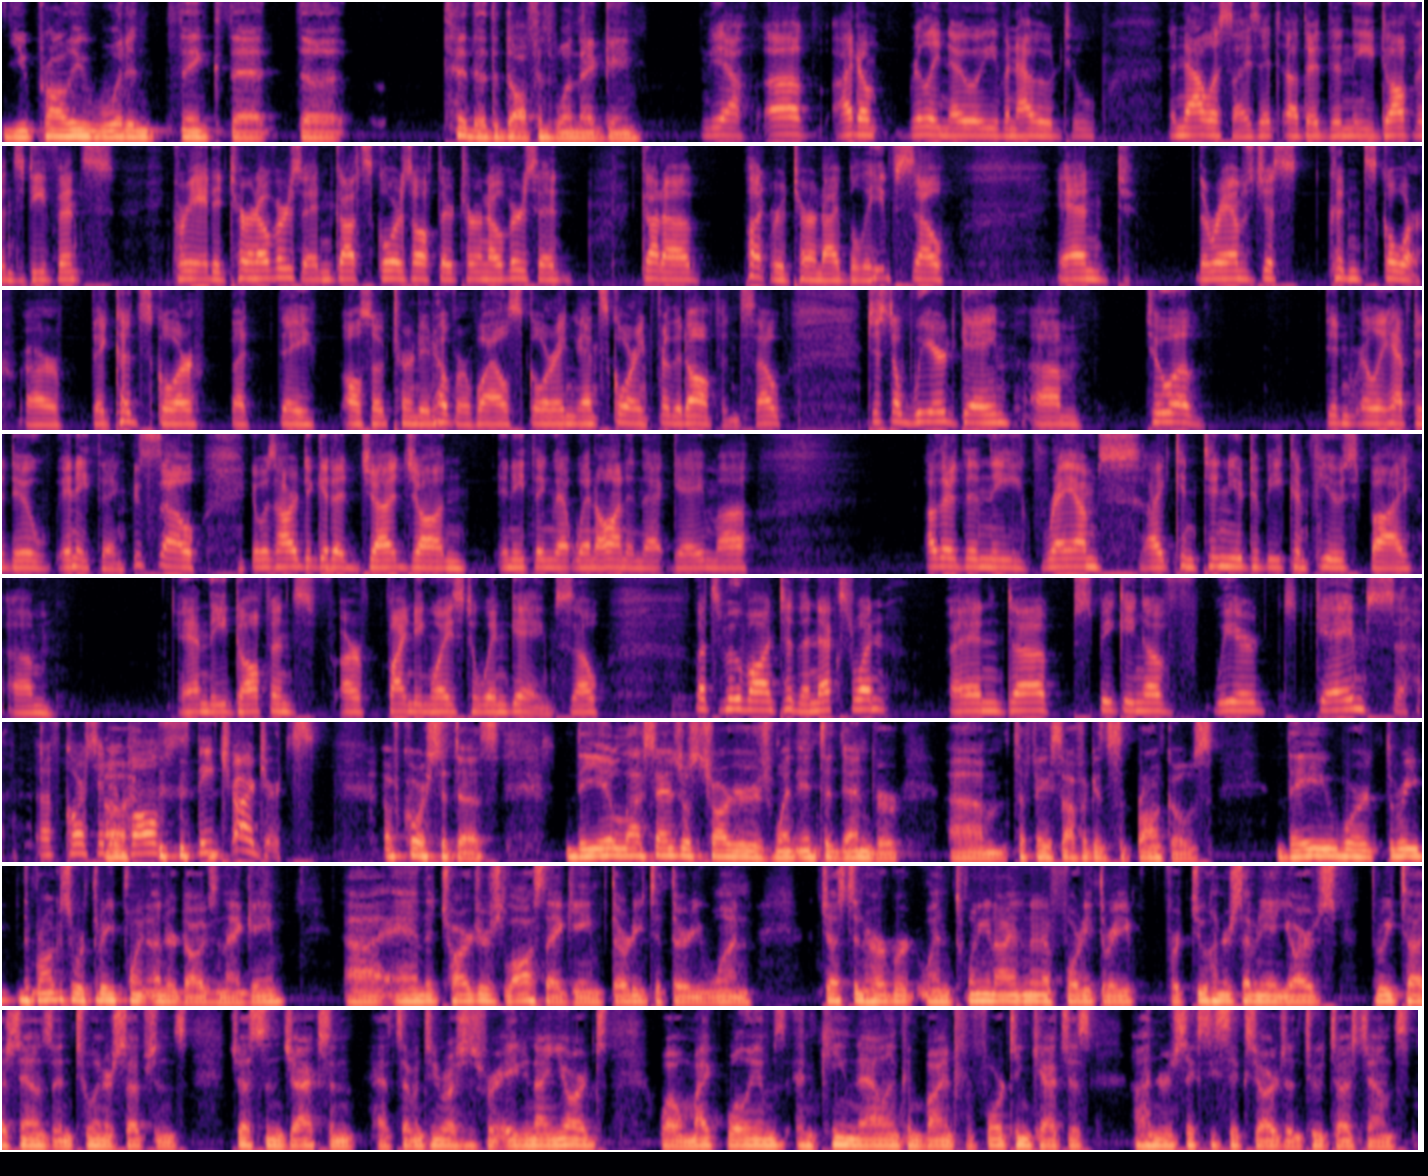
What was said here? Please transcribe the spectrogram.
you probably wouldn't think that the that the Dolphins won that game. Yeah, uh, I don't really know even how to analyze it other than the Dolphins' defense created turnovers and got scores off their turnovers and got a punt return, I believe. So, and the Rams just couldn't score, or they could score, but they also turned it over while scoring and scoring for the Dolphins. So, just a weird game. Um, Tua didn't really have to do anything. So it was hard to get a judge on anything that went on in that game. Uh, other than the Rams, I continue to be confused by. Um, and the Dolphins are finding ways to win games. So let's move on to the next one. And uh, speaking of weird games, uh, of course, it oh. involves the Chargers. Of course, it does. The Los Angeles Chargers went into Denver um, to face off against the Broncos. They were three. The Broncos were three point underdogs in that game, uh, and the Chargers lost that game thirty to thirty one. Justin Herbert went twenty nine of forty three for two hundred seventy eight yards, three touchdowns, and two interceptions. Justin Jackson had seventeen rushes for eighty nine yards, while Mike Williams and Keenan Allen combined for fourteen catches, one hundred sixty six yards, and two touchdowns.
